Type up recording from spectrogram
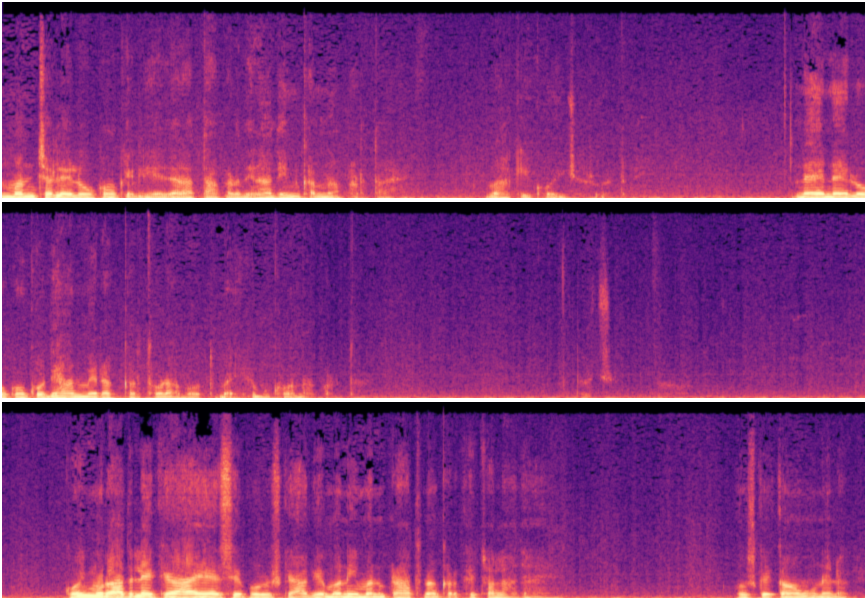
मन चले लोगों के लिए जरा ताकड़ दिनाधीन करना पड़ता है। बाकी कोई ज़रूरत नहीं। नए नए लोगों को ध्यान में रखकर थोड़ा बहुत बहिर्मुख होना पड़ता तो। कोई मुराद लेके आए ऐसे पुरुष के आगे मन ही मन प्रार्थना करके चला जाए। उसके काम होने लगे।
